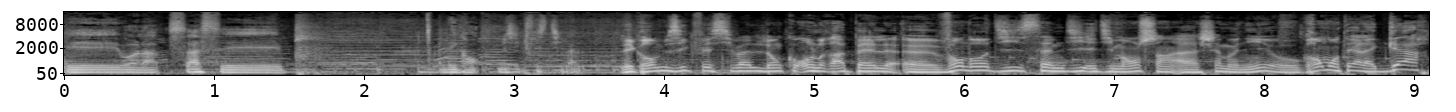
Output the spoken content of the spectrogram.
Et voilà, ça c'est les grands musiques festivals. Les grands musiques festivals, donc on le rappelle, euh, vendredi, samedi et dimanche hein, à Chamonix, au Grand Monté, à la gare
